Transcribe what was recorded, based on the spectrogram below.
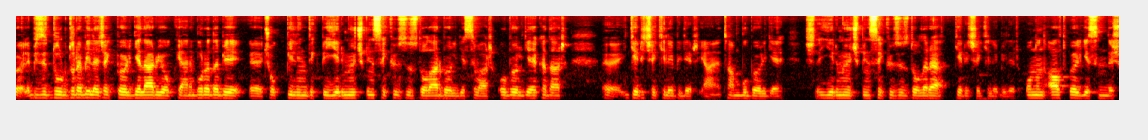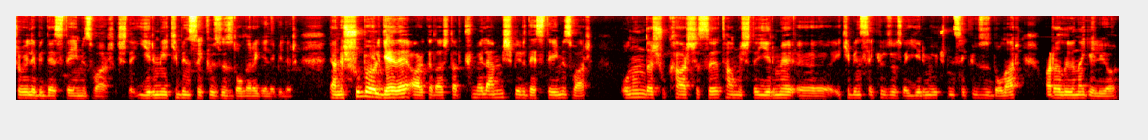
böyle bizi durdurabilecek bölgeler yok. Yani burada bir e, çok bilindik bir 23.800 dolar bölgesi var. O bölgeye kadar e, geri çekilebilir. Yani tam bu bölge işte 23.800 dolara geri çekilebilir. Onun alt bölgesinde şöyle bir desteğimiz var. İşte 22.800 dolara gelebilir. Yani şu bölgede arkadaşlar kümelenmiş bir desteğimiz var. Onun da şu karşısı tam işte 22.800 ve 23.800 dolar aralığına geliyor.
